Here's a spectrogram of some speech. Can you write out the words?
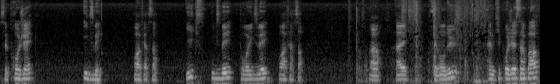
c'est le projet XB. On va faire ça. X, XB, pour XB, on va faire ça. Voilà, allez, c'est vendu. Un petit projet sympa.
